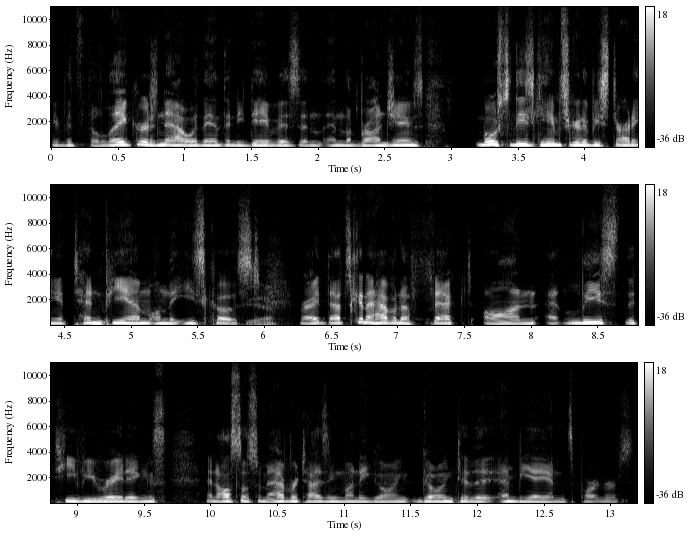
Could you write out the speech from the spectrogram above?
if it's the Lakers now with Anthony Davis and, and LeBron James, most of these games are going to be starting at 10 p.m. on the East Coast, Yeah. right? That's going to have an effect on at least the TV ratings and also some advertising money going going to the NBA and its partners.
